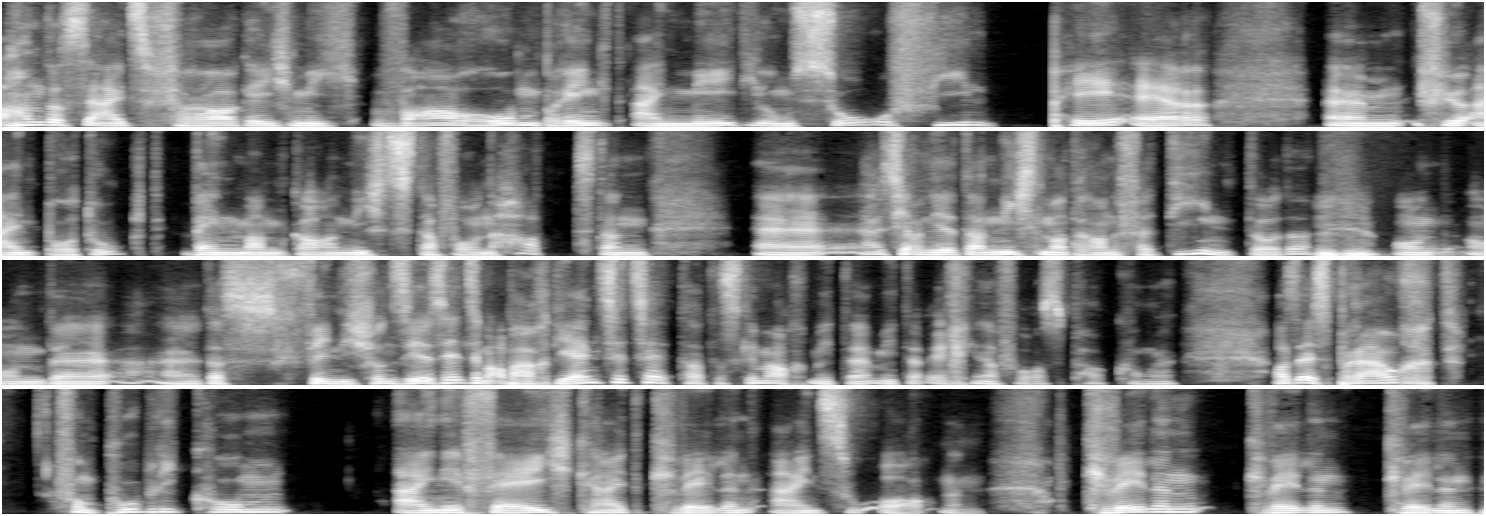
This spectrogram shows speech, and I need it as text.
andererseits frage ich mich, warum bringt ein Medium so viel PR ähm, für ein Produkt, wenn man gar nichts davon hat? Dann äh, sie haben ja dann nicht mal dran verdient, oder? Mhm. Und, und äh, äh das finde ich schon sehr seltsam. Aber auch die NZZ hat das gemacht mit der, mit der Echina Forstpackung. Also es braucht vom Publikum eine Fähigkeit, Quellen einzuordnen. Quellen, Quellen, Quellen,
